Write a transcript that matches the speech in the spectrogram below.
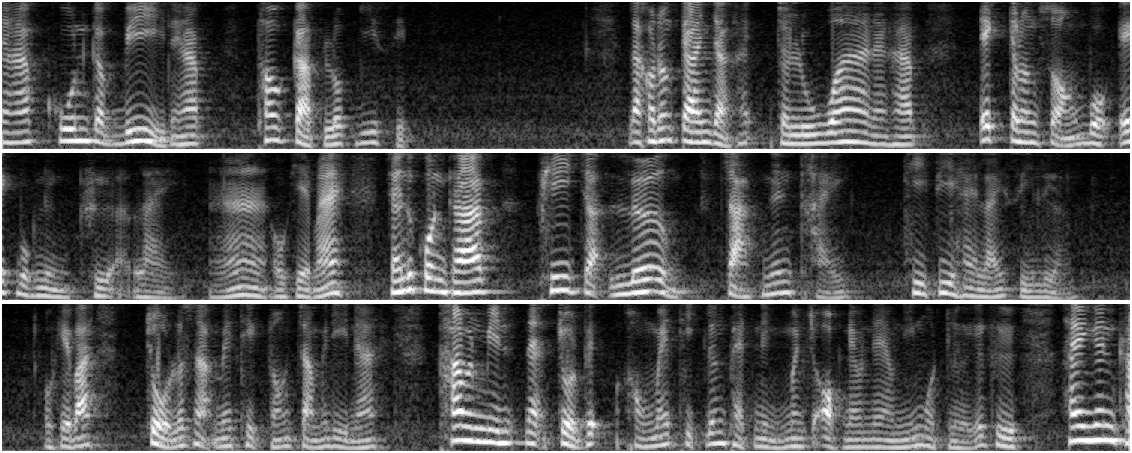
นะครับคูณกับ b นะครับเท่ากับลบ20 แล้วเขาต้องการอยากให้จะรู้ว่านะครับ x กำลังสองบวก x บวก1คืออะไรอ่าโอเคไหมฉะนั้นทุกคนครับ พี่จะเริ่มจากเงื่อนไขที่พี่ไฮไลท์สีเหลือง โอเคปะ โจทย์ลักษณะเมทริกน้องจำให้ดีนะ ถ้ามันมีเนี่ยโจทย์ของเมทริกเรื่องแพทหนึ่งมันจะออกแนวแนวนี้หมดเลยก็คือ ให้เงื่อนไข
